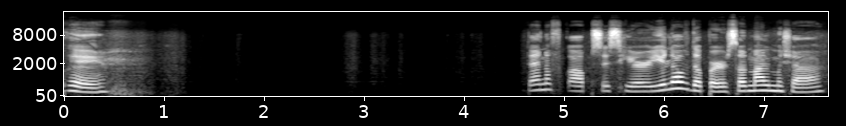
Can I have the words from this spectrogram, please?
okay. Ten of Cups is here. You love the person. Mahal mo siya.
